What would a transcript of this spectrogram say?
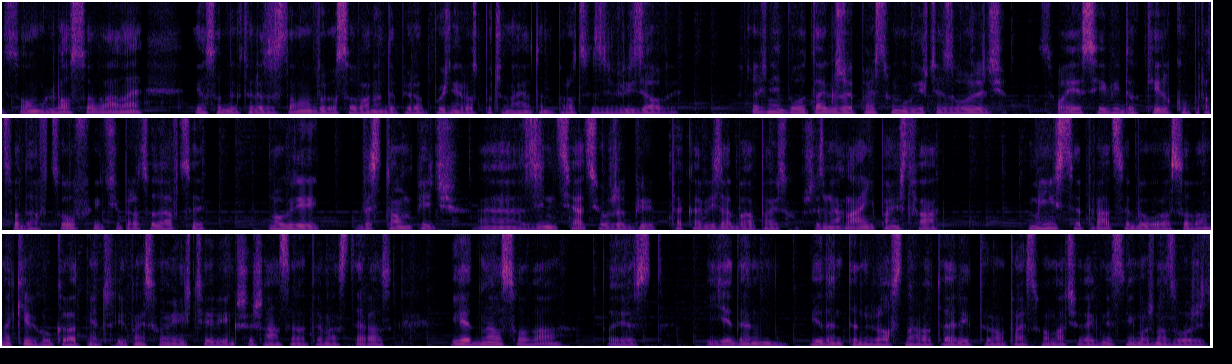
są losowane i osoby, które zostaną wylosowane, dopiero później rozpoczynają ten proces wizowy. Wcześniej było tak, że Państwo mogliście złożyć swoje CV do kilku pracodawców i ci pracodawcy mogli wystąpić e, z inicjacją, żeby taka wiza była Państwu przyznana i Państwa miejsce pracy było losowane kilkukrotnie, czyli Państwo mieliście większe szanse. Natomiast teraz jedna osoba to jest jeden, jeden ten los na loterii, którą Państwo macie, tak więc nie można złożyć,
